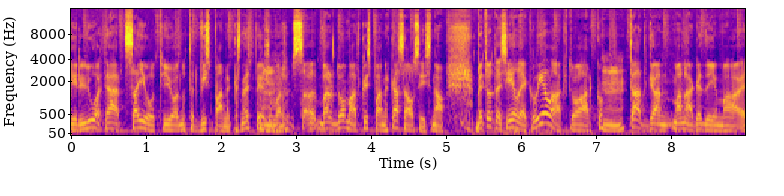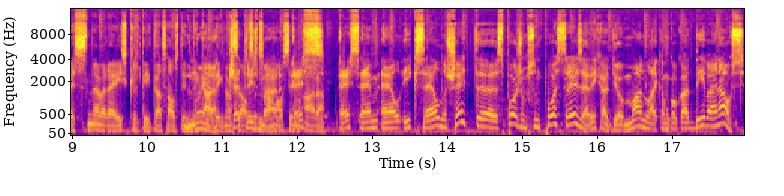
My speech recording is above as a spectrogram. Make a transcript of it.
ir ļoti ērta sajūta, jo nu, tad vispār nekas nespiež, mm. un var, var domāt, ka vispār nekas ausīs nav. Bet, toties ieliek lielāku to arku, mm. tad gan manā gadījumā es nevarēju izkritīt tās austiņas nu, nekādīgi no savas ausīm ārā. S, M, L, XL, nu šeit spožums un posts reizē, Rihard, jo man laikam kaut kāda dīvaina auss.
